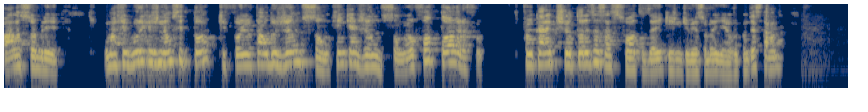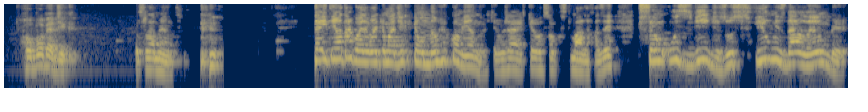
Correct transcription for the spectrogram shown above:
fala sobre uma figura que a gente não citou, que foi o tal do Jansson. Quem que é Jansson? É o fotógrafo. Foi o cara que tirou todas essas fotos aí que a gente vê sobre a guerra do contestado. Roubou minha dica. Eu lamento. E aí tem outra coisa, agora que é uma dica que eu não recomendo, que eu já que eu sou acostumado a fazer, que são os vídeos, os filmes da Lambert.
